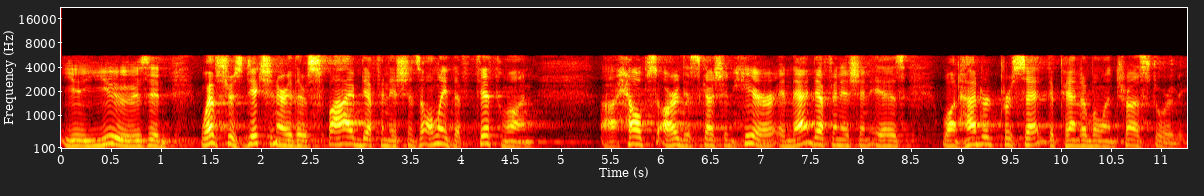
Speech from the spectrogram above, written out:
you use. In Webster's dictionary, there's five definitions. Only the fifth one uh, helps our discussion here, and that definition is 100% dependable and trustworthy.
